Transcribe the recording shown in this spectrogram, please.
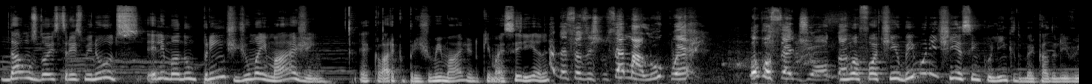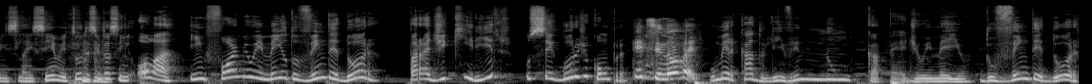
Dá uns 2, 3 minutos, ele manda um print de uma imagem, é claro que o print de uma imagem, do que mais seria, né? Cadê seus estudos? Você é maluco, é? Ou você é idiota? uma fotinho bem bonitinha assim com o link do Mercado Livre lá em cima e tudo, escrito assim: Olá, informe o e-mail do vendedor para adquirir o seguro de compra. Quem te ensinou, velho? O Mercado Livre nunca pede o e-mail do vendedor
